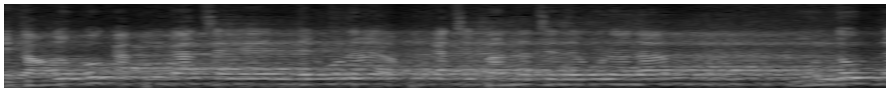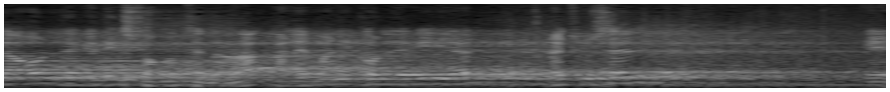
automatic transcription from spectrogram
Eta orduan guk aplikatzen duguna, aplikatzen plantatzen duguna da, mundu dagoen legerik zorrotzena da. Alemaniko legie, hain zuzen, e,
